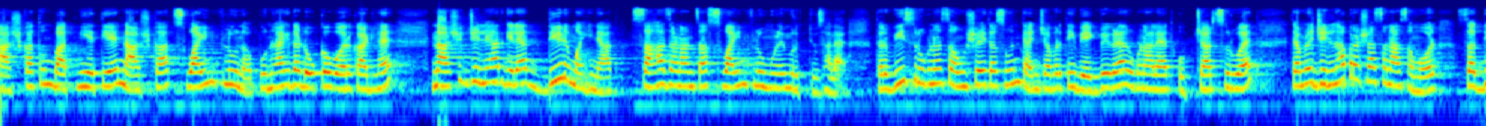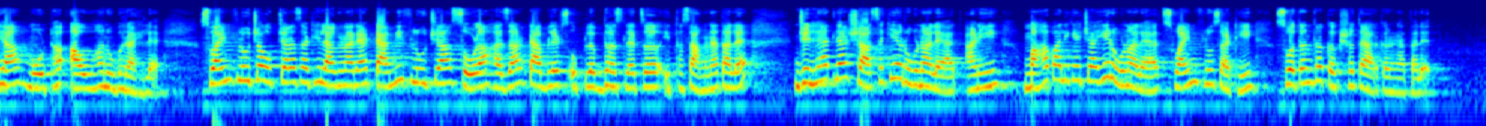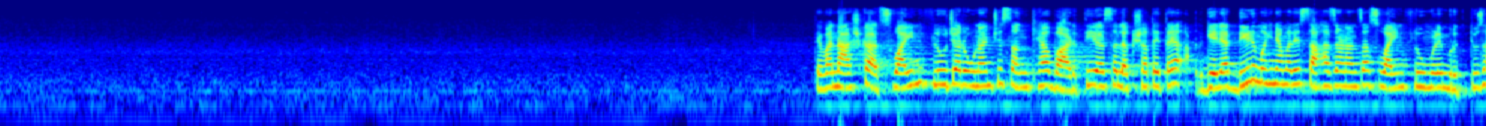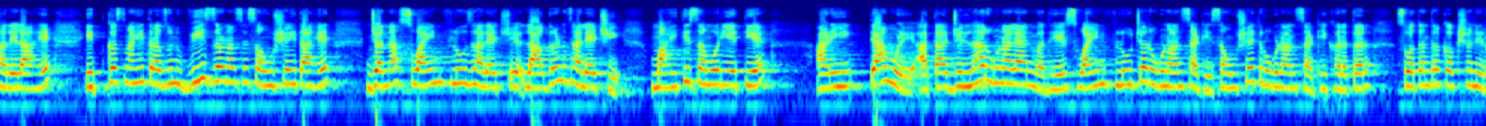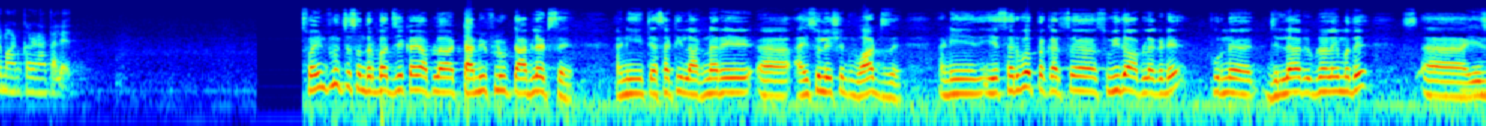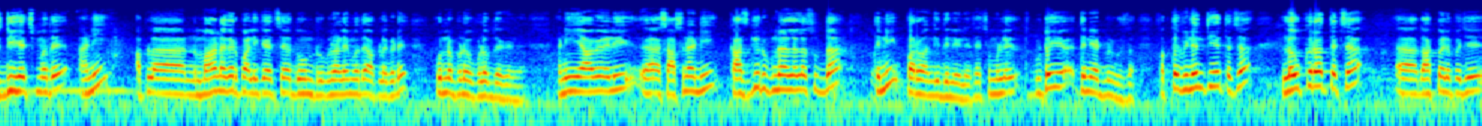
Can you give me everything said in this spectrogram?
नाशकातून बातमी येते नाशकात स्वाईन फ्लूनं पुन्हा एकदा डोकं वर काढलंय. नाशिक जिल्ह्यात गेल्या दीड महिन्यात सहा जणांचा स्वाईन फ्लूमुळे मृत्यू झालाय. तर वीस रुग्ण संशयित असून त्यांच्यावरती वेगवेगळ्या रुग्णालयात उपचार सुरू आहेत. त्यामुळे जिल्हा प्रशासनासमोर सध्या मोठं आव्हान उभं राहिलंय. स्वाईन फ्लूच्या उपचारासाठी लागणाऱ्या टॅमी फ्लूच्या सोळा हजार टॅबलेट्स उपलब्ध असल्याचं इथं सांगण्यात आलंय. जिल्ह्यातल्या शासकीय रुग्णालयात आणि महापालिकेच्याही रुग्णालयात स्वाईन फ्लूसाठी स्वतंत्र कक्ष तयार करण्यात आले तेव्हा नाशकात स्वाईन फ्लूच्या रुग्णांची संख्या वाढती असं लक्षात येत आहे गेल्या दीड महिन्यामध्ये सहा जणांचा स्वाईन फ्लूमुळे मृत्यू झालेला आहे. इतकंच नाही तर अजून वीस जण असे संशयित आहेत ज्यांना स्वाईन फ्लू झाल्याची लागण झाल्याची माहिती समोर येते आणि त्यामुळे आता जिल्हा रुग्णालयांमध्ये स्वाईन फ्लूच्या रुग्णांसाठी संशयित रुग्णांसाठी खरं तर स्वतंत्र कक्ष निर्माण करण्यात आले आहेत. स्वाईन फ्लूच्या संदर्भात जे काही आपला टॅमी फ्लू टॅबलेट्स आहे आणि त्यासाठी लागणारे आयसोलेशन वार्ड्स आहे. आणि हे सर्व प्रकारच्या सुविधा आपल्याकडे पूर्ण जिल्हा रुग्णालयामध्ये एस डी एचमध्ये आणि आपला महानगरपालिकेच्या दोन रुग्णालयामध्ये आपल्याकडे पूर्णपणे उपलब्ध केले आणि यावेळी शासनाने खासगी रुग्णालयाला सुद्धा त्यांनी परवानगी दिलेली आहे. त्याच्यामुळे कुठेही त्यांनी ऍडमिट करू शकतात फक्त विनंती आहे त्याच्या लवकरात त्याच्या दाखवायला पाहिजे.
